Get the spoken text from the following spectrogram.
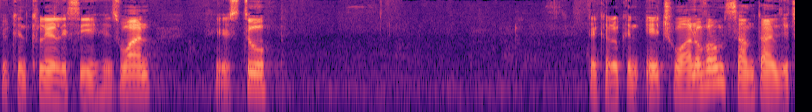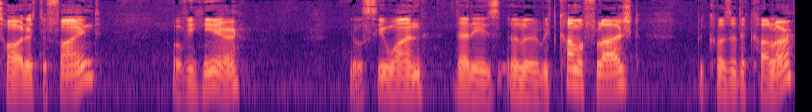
you can clearly see here's one, here's two. Take a look in each one of them. Sometimes it's harder to find. Over here, you'll see one that is a little bit camouflaged because of the color.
